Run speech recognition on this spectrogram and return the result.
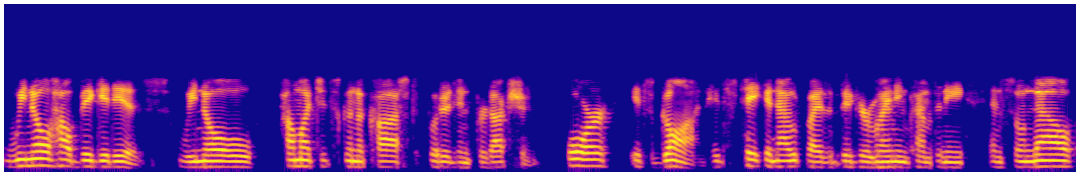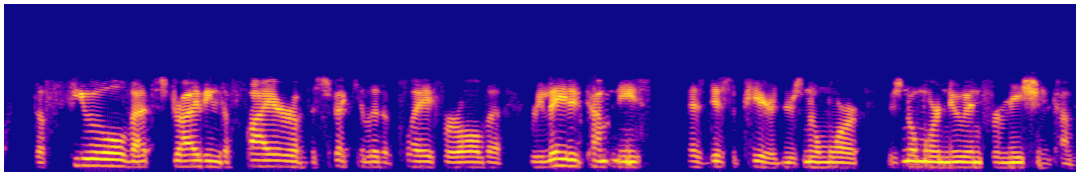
We know how big it is. We know how much it's going to cost to put it in production. Or it's gone. It's taken out by the bigger mining company. And so now the fuel that's driving the fire of the speculative play for all the related companies has disappeared. There's no more there's no more new information coming.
